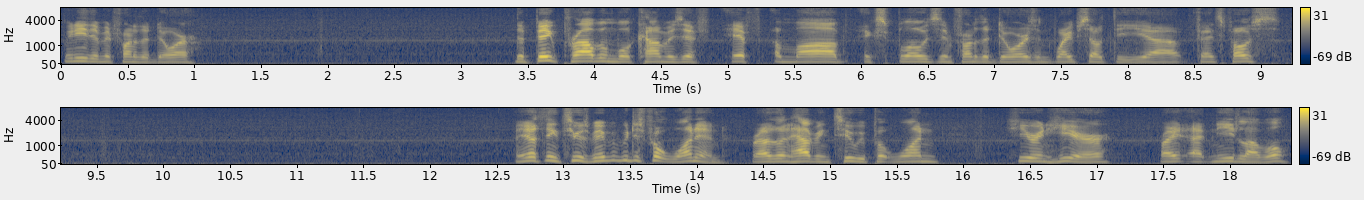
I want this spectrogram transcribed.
We need them in front of the door. The big problem will come is if, if a mob explodes in front of the doors and wipes out the uh, fence posts. And the other thing too is maybe we just put one in. Rather than having two, we put one here and here, right, at need level.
